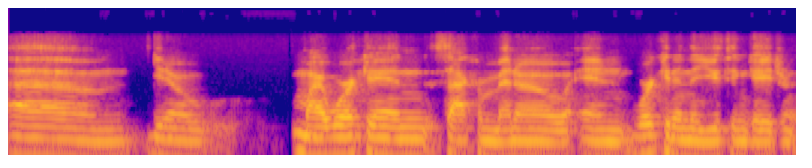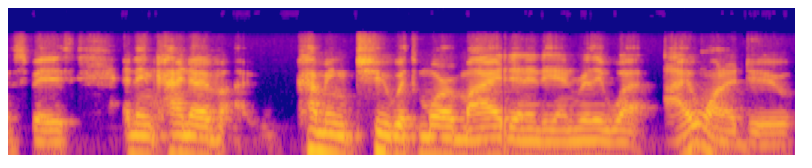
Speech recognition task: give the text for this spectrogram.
um, you know, my work in Sacramento and working in the youth engagement space, and then kind of coming to with more of my identity and really what I want to do,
